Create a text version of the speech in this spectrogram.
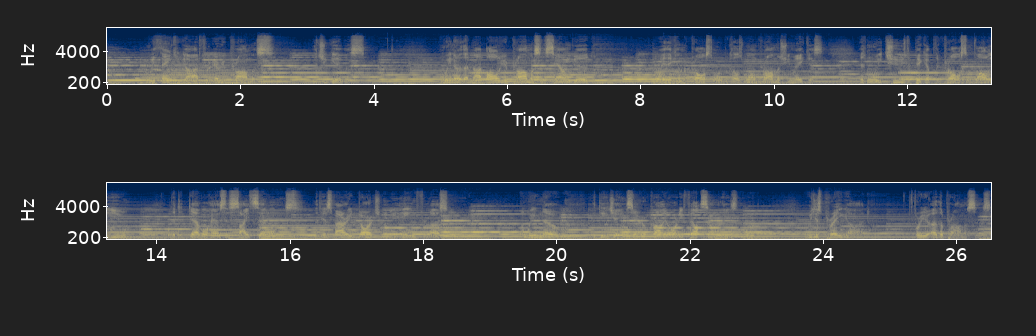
And we thank you, God, for every promise that you give us. And we know that not all your promises sound good the way they come across, Lord, because one promise you make us is when we choose to pick up the cross and follow you, that the devil has his sights set on us, that his fiery darts are going to be aimed for us, Lord. And we know that DJ and Sarah probably already felt some of these, Lord. We just pray, God, for your other promises,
